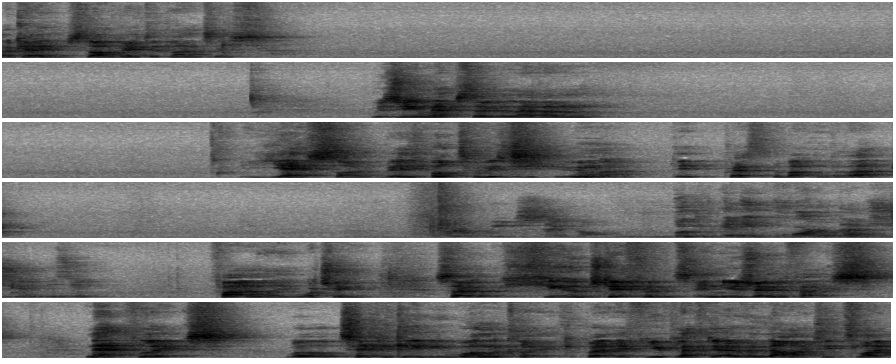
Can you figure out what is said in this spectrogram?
Okay, Stargate Atlantis. Resume episode 11. Yes, I really want to resume. I did press the button for that. for a weak signal. Look, if any part of that ship is in Finally, watching. So, huge difference in user interface. Netflix will typically be one click, but if you've left it overnight, it's like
